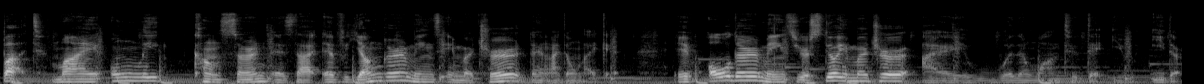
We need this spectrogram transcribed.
but my only concern is that if younger means immature, then I don't like it. If older means you're still immature, I wouldn't want to date you either.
